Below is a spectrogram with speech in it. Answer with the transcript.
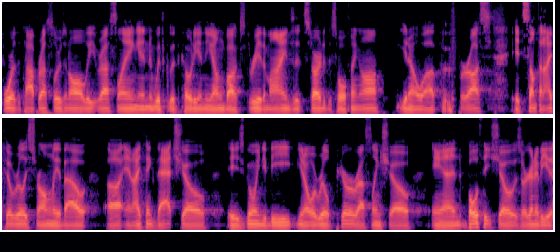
four of the top wrestlers in all elite wrestling, and with with Cody and the Young Bucks, three of the minds that started this whole thing off. You know, uh, for us, it's something I feel really strongly about. Uh, and I think that show is going to be, you know, a real pure wrestling show. And both these shows are going to be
